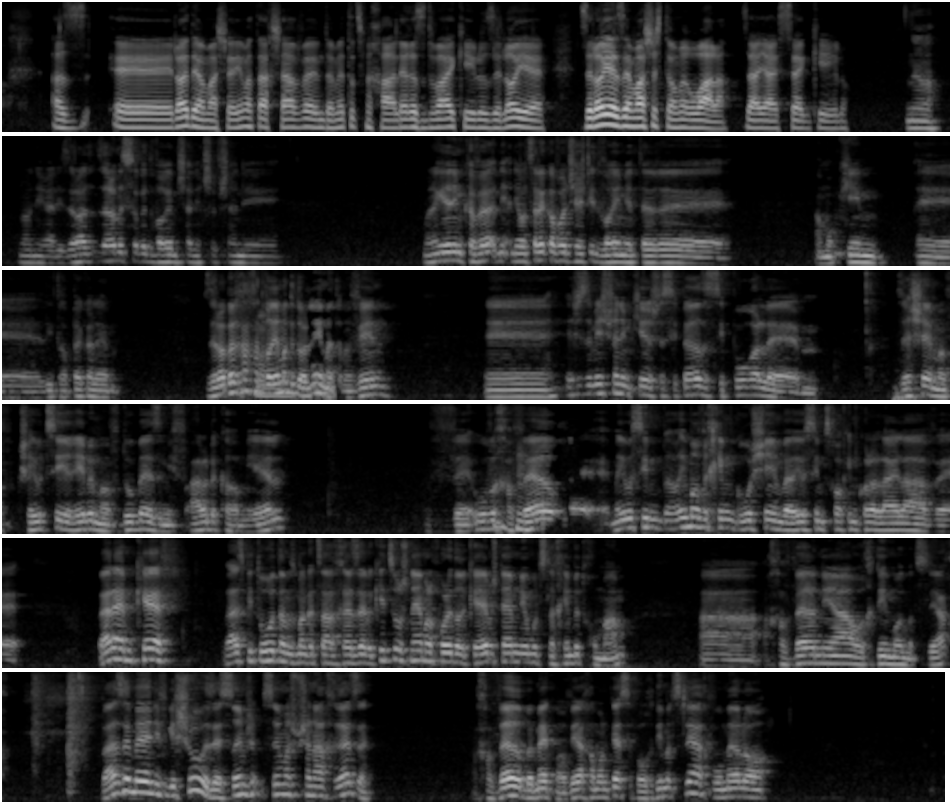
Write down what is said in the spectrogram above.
אז אה, לא יודע מה, שאם אתה עכשיו אה, מדמה את עצמך על ערש דווי, כאילו זה לא יהיה, זה לא יהיה איזה משהו שאתה אומר וואלה, זה היה הישג כאילו. לא, לא נראה לי, זה לא, זה לא מסוג הדברים שאני חושב שאני, בוא נגיד אני מקווה, אני, אני רוצה לקוות שיש לי דברים יותר אה, עמוקים אה, להתרפק עליהם. זה לא בהכרח הדברים אוקיי. הגדולים, אתה מבין? אה, יש איזה מישהו שאני מכיר שסיפר איזה סיפור על אה, זה שהם, כשהיו צעירים הם עבדו באיזה מפעל בכרמיאל, והוא וחבר, הם היו עושים, היו מרוויחים גרושים והיו עושים צחוקים כל הלילה, ו... והיה להם כיף, ואז פיטרו אותם זמן קצר אחרי זה. בקיצור, שניהם הלכו לדרכיהם, שניהם נהיו מוצלחים בתחומם. החבר נהיה עורך דין מאוד מצליח, ואז הם אה, נפגשו איזה 20, 20 משהו שנה אחרי זה. החבר באמת מרוויח המון כסף, עורך דין מצליח, והוא אומר לו,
